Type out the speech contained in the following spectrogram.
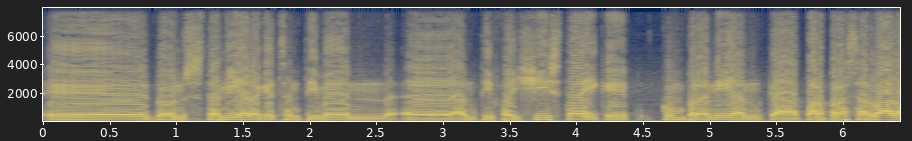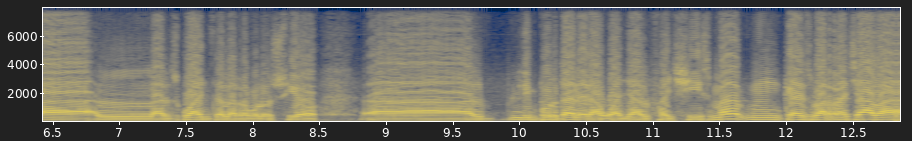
eh, doncs tenien aquest sentiment eh, antifeixista i que comprenien que per preservar la, la, els guanys de la revolució eh, l'important era guanyar el feixisme, mm, que es barrejava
